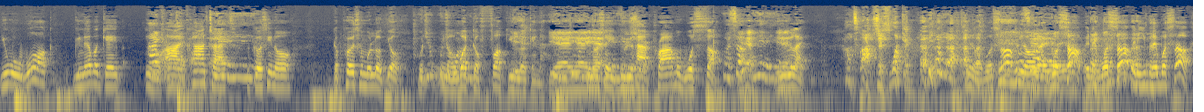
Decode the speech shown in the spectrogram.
you would walk. You never gave you know Eye eye contact. contact Yeah, yeah, yeah. because you know the person will look. Yo, what, you- you, what you know want? what the fuck you looking at? Yeah, yeah, You know what I'm saying? Do for you have problem? What's up? What's up? Yeah, Yeah, yeah. And you're like, I'm just looking. you know, what's up? You know, Yeah, like yeah, what's yeah. up? And then what's up? And then you say what's up?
